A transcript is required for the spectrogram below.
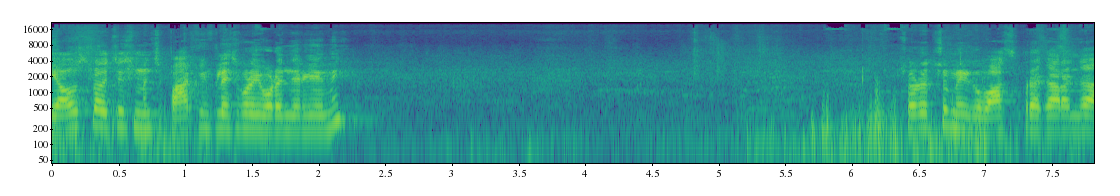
ఈ హౌస్లో వచ్చేసి మంచి పార్కింగ్ ప్లేస్ కూడా ఇవ్వడం జరిగింది. చూడొచ్చు మీకు వాస్తు ప్రకారంగా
